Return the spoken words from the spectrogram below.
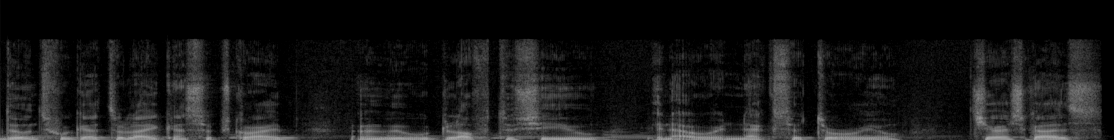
Don't forget to like and subscribe and we would love to see you in our next tutorial. Cheers guys!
